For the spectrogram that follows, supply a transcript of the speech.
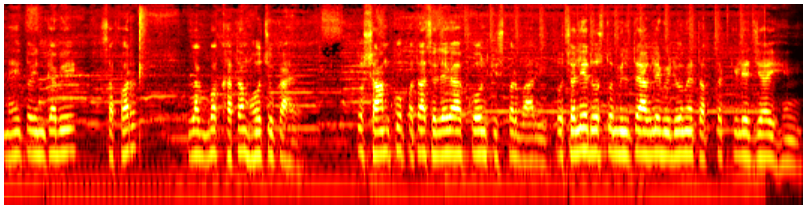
नहीं तो इनका भी सफ़र लगभग ख़त्म हो चुका है। तो शाम को पता चलेगा कौन किस पर भारी तो चलिए दोस्तों, मिलते हैं अगले वीडियो में। तब तक के लिए जय हिंद।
